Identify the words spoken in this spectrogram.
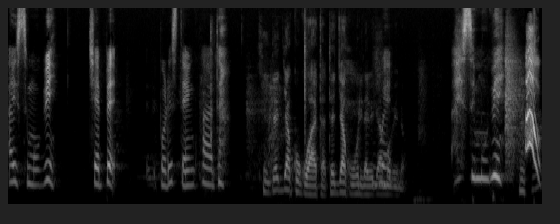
Ayisi mubi kyepe polisi tenkwata tejja kukwata tejja kuwulira bigambo bino. Ayisi mubi. Au!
